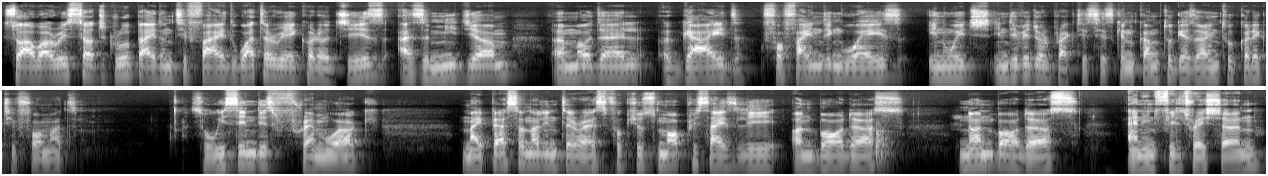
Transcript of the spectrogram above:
So our research group identified watery ecologies as a medium, a model, a guide for finding ways in which individual practices can come together into collective format. So within this framework, my personal interests focus more precisely on borders, non-borders, and infiltration.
